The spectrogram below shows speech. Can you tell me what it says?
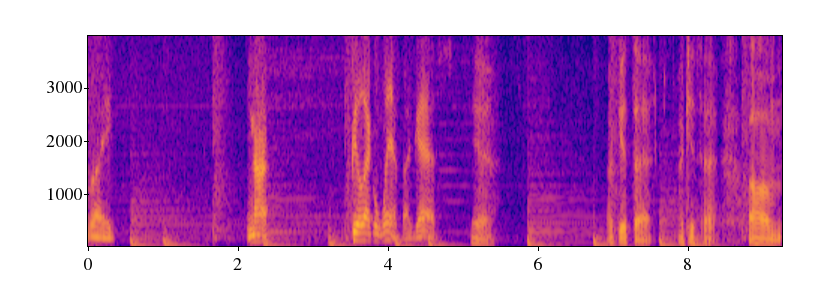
like not feel like a wimp I guess Yeah. I get that. I get that. Um,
